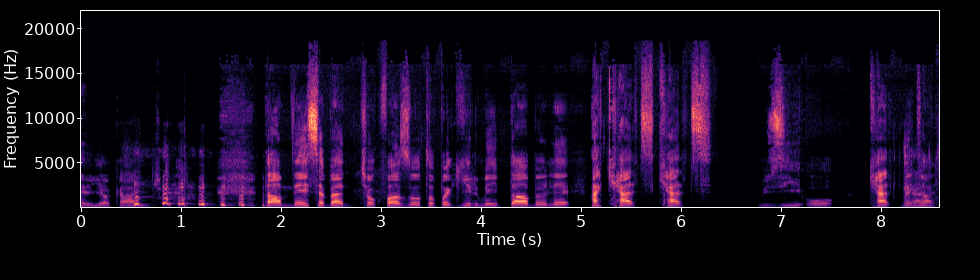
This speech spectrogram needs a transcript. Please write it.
Yok hayır. Tamam neyse ben çok fazla o topa girmeyip daha böyle ha Kelt Kelt müziği o Kelt metal. Kelt.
